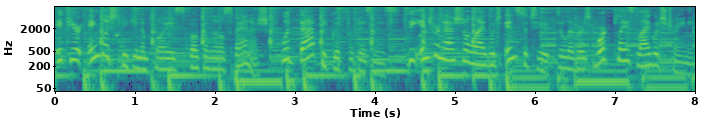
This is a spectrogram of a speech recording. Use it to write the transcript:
If your English speaking employees spoke a little Spanish, would that be good for business? The International Language Institute delivers workplace language training,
